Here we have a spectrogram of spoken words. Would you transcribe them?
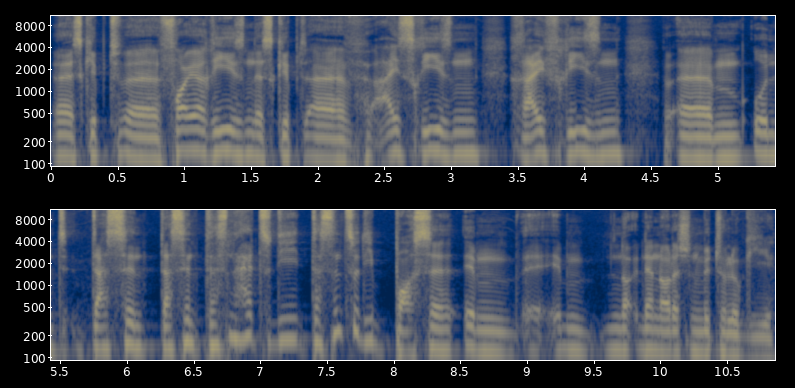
Äh, Es gibt äh, Feuerriesen, es gibt äh, Eisriesen, Reifriesen ähm, und das sind, das sind, das sind halt so die, das sind so die Bosse im, äh, im, in der nordischen Mythologie.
